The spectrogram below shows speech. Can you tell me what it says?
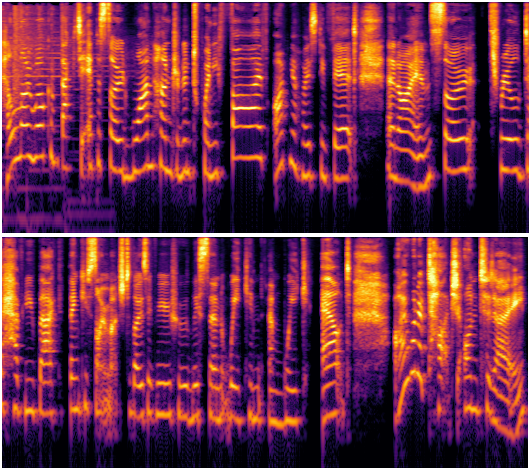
Hello, welcome back to episode 125. I'm your host, Yvette, and I am so thrilled to have you back. Thank you so much to those of you who listen week in and week out. I want to touch on today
